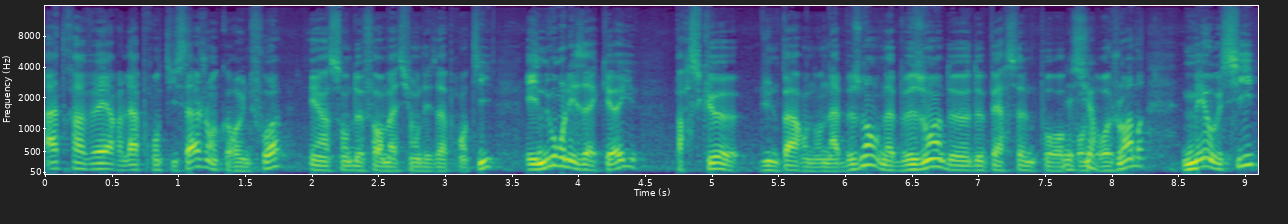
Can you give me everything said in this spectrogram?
à travers l'apprentissage, encore une fois, et un centre de formation des apprentis. Et nous, on les accueille parce que, d'une part, on en a besoin, on a besoin de, de personnes pour, pour nous rejoindre, mais aussi,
